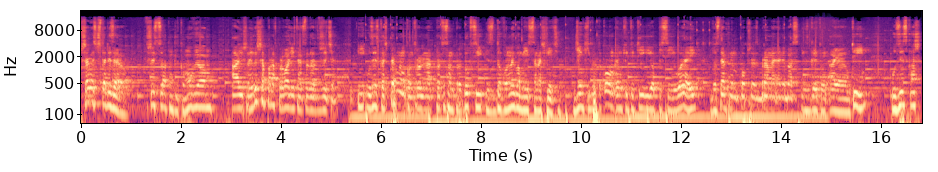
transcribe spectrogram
Przemysł 4.0. Wszyscy o tym tylko mówią, a już najwyższa pora wprowadzić ten standard w życie i uzyskać pełną kontrolę nad procesem produkcji z dowolnego miejsca na świecie. Dzięki protokołom MQTT i OPC UA dostępnym poprzez bramę Anybus X Gateway IoT uzyskasz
